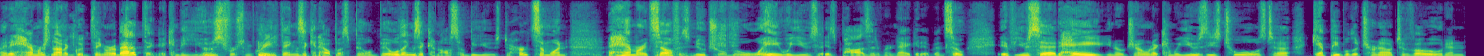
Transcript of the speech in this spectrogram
right? A hammer's not a good thing or a bad thing. It can be used for some great things. It can help us build buildings. It can also be used to hurt someone. A hammer itself is neutral. The way we use it is positive or negative. And so if you said, hey, you know, Jonah, can we use these tools to get people to turn out to vote and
